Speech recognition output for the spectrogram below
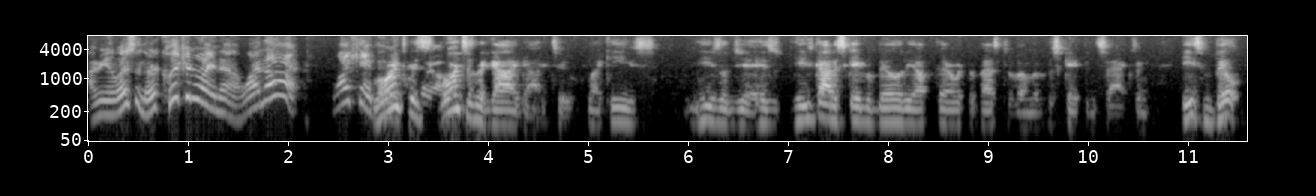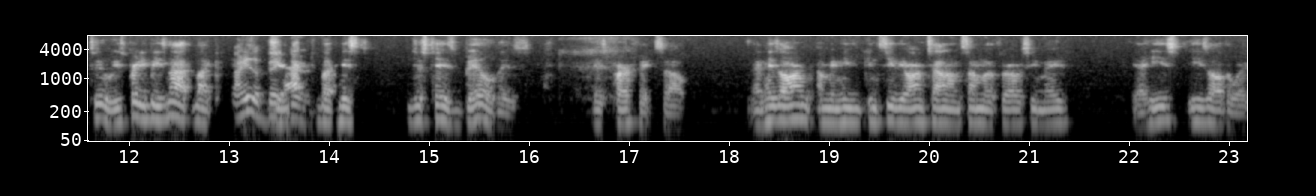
I mean, listen, they're clicking right now. Why not? Why can't Lawrence is? Lawrence is a guy guy too. Like he's he's legit. His he's got escapability up there with the best of them of escaping sacks, and he's built too. He's pretty. He's not like No, he's a big jacked, dude. but his just his build is is perfect. So, and his arm. I mean, he you can see the arm talent on some of the throws he made. Yeah, he's he's all the way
